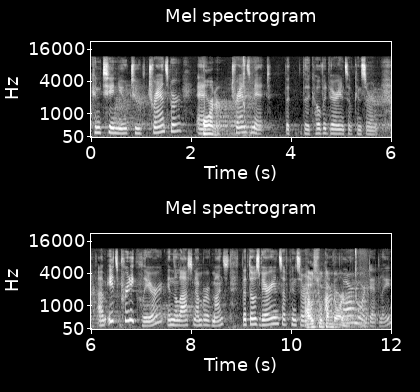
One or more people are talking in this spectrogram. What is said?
continue to transfer and Order. transmit the, the COVID variants of concern. Um, it's pretty clear in the last number of months that those variants of concern House will come are to order. far more deadly,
